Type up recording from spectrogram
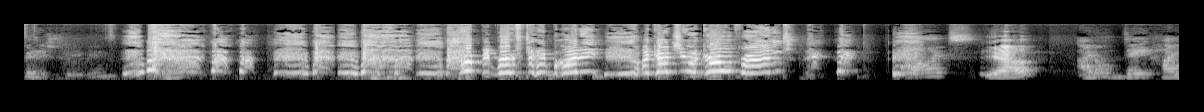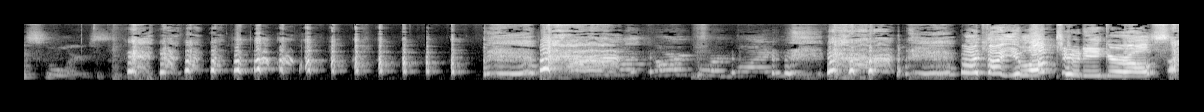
Shaving? Happy birthday, buddy! I got you a girlfriend! Alex, Yeah? I don't date high schoolers. I thought you loved 2D girls!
